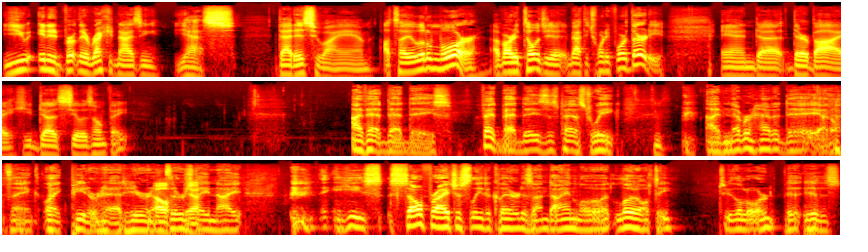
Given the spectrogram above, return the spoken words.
You inadvertently recognizing, yes, that is who I am. I'll tell you a little more. I've already told you in Matthew 24 30. And uh, thereby, he does seal his own fate. I've had bad days. I've had bad days this past week. I've never had a day, I don't think, like Peter had here on Oh, Thursday yeah. night. He's self righteously declared his undying lo- loyalty to the Lord. His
